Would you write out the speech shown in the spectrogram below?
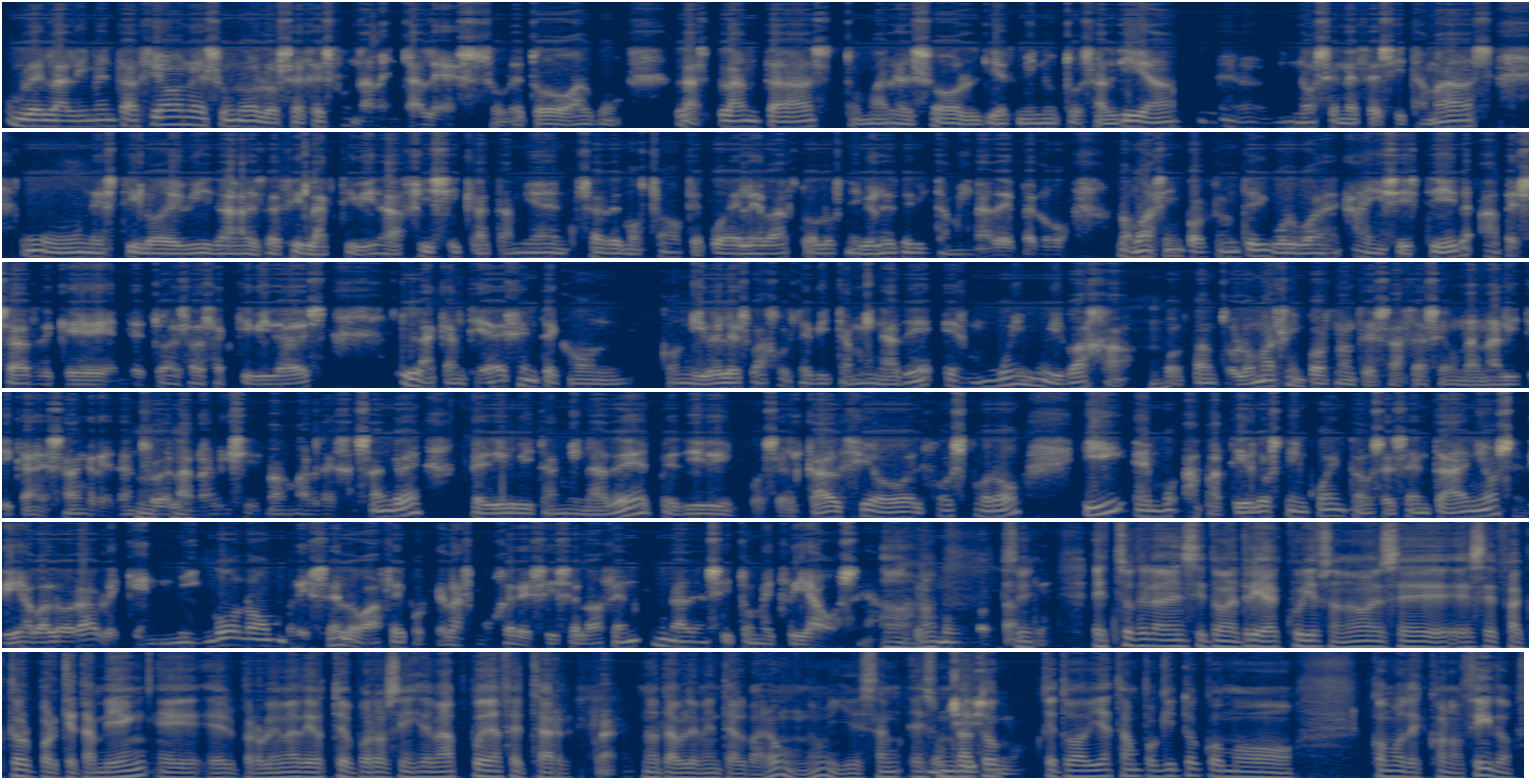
Hombre, la alimentación es uno de los ejes fundamentales, sobre todo algo. Las plantas, tomar el sol 10 minutos al día, eh, no se necesita más. Un estilo de vida, es decir, la actividad física también se ha demostrado que puede elevar todos los niveles de vitamina D, pero lo más importante, y vuelvo a, insistir, a pesar de que de todas esas actividades, la cantidad de gente con con niveles bajos de vitamina D es muy, muy baja. Por tanto, lo más importante es hacerse una analítica de sangre dentro del análisis normal de sangre, pedir vitamina D, pedir pues el calcio, el fósforo y a partir de los 50 o 60 años sería valorable que ningún hombre se lo hace, porque las mujeres sí se lo hacen, una densitometría ósea. es muy importante. Esto de la densitometría es curioso, ¿no? Ese, ese factor, porque también eh, el problema de osteoporosis y demás puede afectar notablemente al varón, ¿no? Y es, es un dato que todavía está un poquito como, como desconocido.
